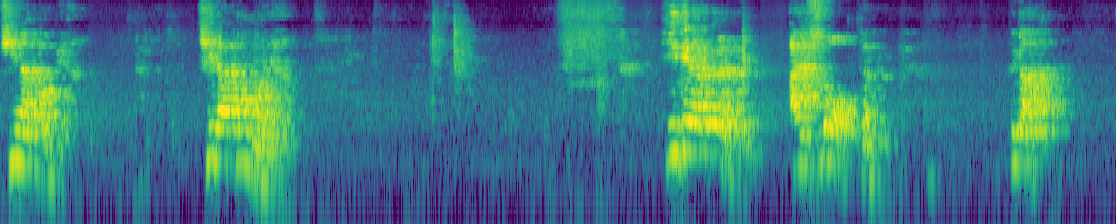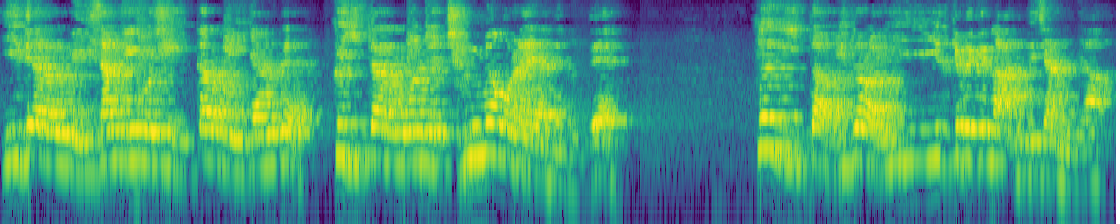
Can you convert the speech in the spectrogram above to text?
귀납법이야. 귀납법 뭐냐? 이데아를 알 수가 없다는 거야. 그러니까 이데아라는 게 이상적인 것이 있다라고 얘기하는데 그 있다라는 걸 이제 증명을 해야 되는데 그냥 있다 믿어라 이- 이렇게밖에는 안 되지 않느냐.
